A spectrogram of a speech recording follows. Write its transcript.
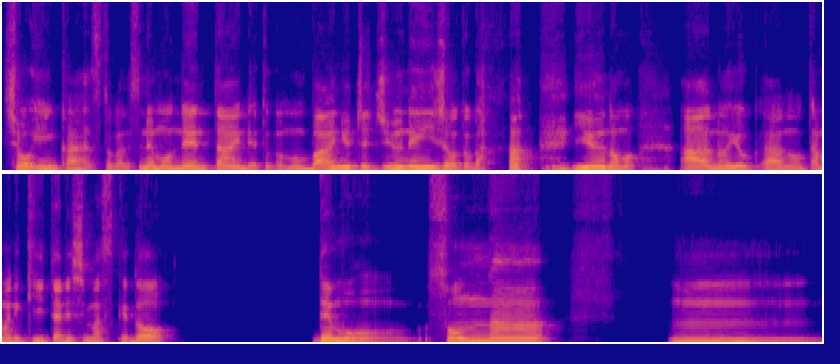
商品開発とかですね、もう年単位でとか、もう場合によっちゃ10年以上とか いうのも、あの、よく、あの、たまに聞いたりしますけど、でも、そんな、うん、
